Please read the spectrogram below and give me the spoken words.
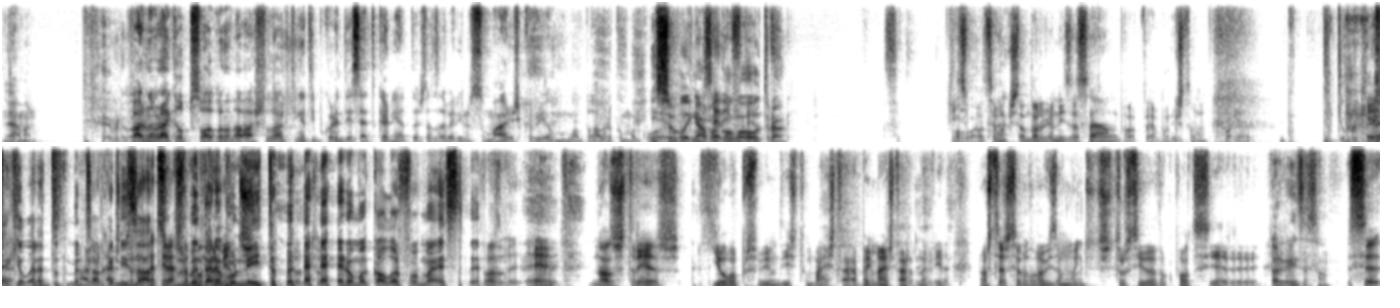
Yeah, mano. É verdade. Faz lembrar aquele pessoal quando andava a estudar que tinha tipo 47 canetas, estás a ver? E no sumário escrevia uma palavra com uma cor. E sublinhava Isso é com diferente. outra. Isso Olá. pode ser uma questão de organização, pode, é uma questão. Aquilo, Porquê? aquilo era tudo menos Olha, Carlos, organizado, tiraste simplesmente era bonito. Tu- tu- Era uma colorful mess. Nós, é, nós os três, e eu apercebi-me disto mais tarde, bem mais tarde na vida, nós três temos uma visão muito distorcida do que pode ser eh, Organização. ser,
